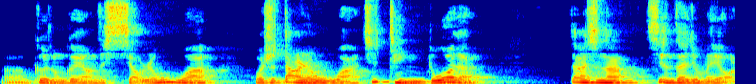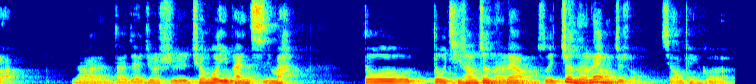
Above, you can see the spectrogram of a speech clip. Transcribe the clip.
呃各种各样的小人物啊，或者是大人物啊，其实挺多的。但是呢，现在就没有了，那大家就是全国一盘棋嘛。都都提倡正能量，所以正能量这种小品和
